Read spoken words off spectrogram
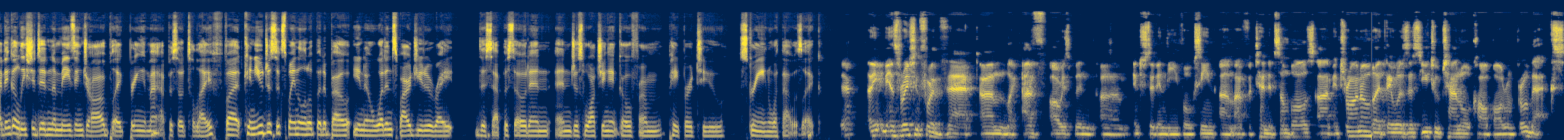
I think Alicia did an amazing job like bringing that episode to life. But can you just explain a little bit about, you know, what inspired you to write this episode and and just watching it go from paper to screen, what that was like? Yeah. I think the inspiration for that, um, like I've always been um, interested in the Vogue scene. Um, I've attended some balls um, in Toronto, but there was this YouTube channel called Ballroom Throwbacks,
